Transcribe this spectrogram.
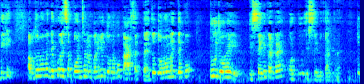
ठीक है? अब दोनों में देखो ऐसा कौन सा नंबर है जो दोनों को काट सकता है? तो दोनों में देखो टू जो है, इससे भी कट रहा है और टू इससे भी काट रहा है। तो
